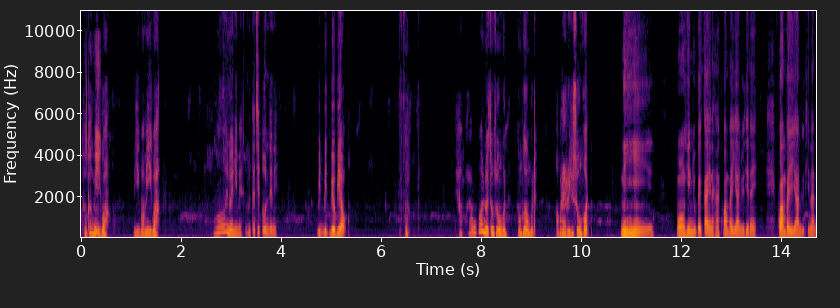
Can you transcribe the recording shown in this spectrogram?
เพิ่งเพิ่งมีอีกวะมีอีกวะมีอีกวะโอ้ยหน่วยนี่ไหมเป็นตาจิตตุนเดี๋ยวนี้บิดบิดเบี้ยวเบี้ยวอื้อเอาพอแล้วโอ้ยหน่วยสูงสูงบุญเพิ่มเพิ่มบุญเอาไปได้เลยที่สูงกดนี่มองเห็นอยู่ไกลๆนะคะความพยายามอยู่ที่ไหน ความพยายามอยู่ที่นั่น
